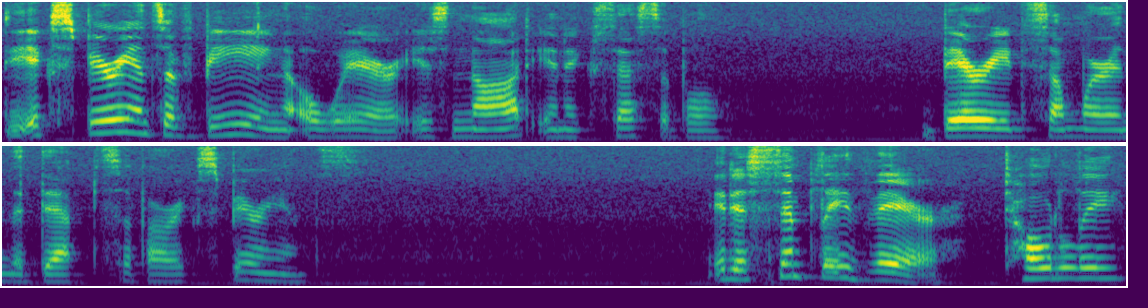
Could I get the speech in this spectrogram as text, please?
The experience of being aware is not inaccessible, buried somewhere in the depths of our experience. It is simply there, totally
